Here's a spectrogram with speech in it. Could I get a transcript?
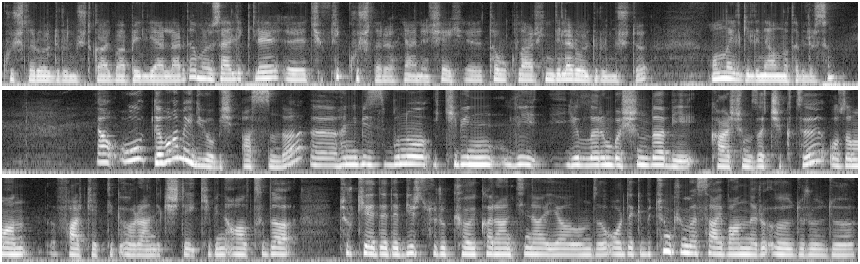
kuşları öldürülmüştü galiba belli yerlerde ama özellikle e, çiftlik kuşları yani şey e, tavuklar, hindiler öldürülmüştü. Onunla ilgili ne anlatabilirsin? Ya o devam ediyor aslında. Ee, hani biz bunu 2000'li yılların başında bir karşımıza çıktı. O zaman fark ettik, öğrendik. İşte 2006'da Türkiye'de de bir sürü köy karantinaya alındı. Oradaki bütün kümes hayvanları öldürüldü.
